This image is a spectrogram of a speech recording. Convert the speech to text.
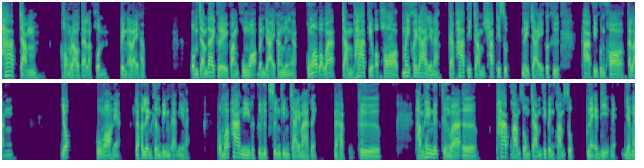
ภาพจำของเราแต่ละคนเป็นอะไรครับ ผมจำได้เคยฟังครูเงาะบรรยายครั้งหนึ่งครับครูเงาะบอกว่าจำภาพเกี่ยวกับพ่อไม่ค่อยได้เลยนะแต่ภาพที่จำชัดที่สุดในใจก็คือ ภาพที่คุณพ่อกำลังยกครูเงาะเนี่ย แล้วก็เล่นเครื่องบินแบบนี้แหละ ผมว่าภาพนี้คือลึกซึ้งกินใจมากเลยนะครับ คือทำให้นึกถึงว่า เออ ภาพความทรงจำที่เป็นความสุขในอดีตเนี่ย ยังไง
